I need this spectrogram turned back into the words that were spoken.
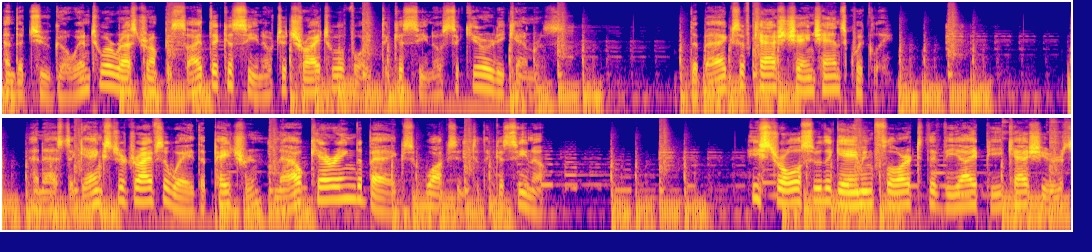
and the two go into a restaurant beside the casino to try to avoid the casino's security cameras. The bags of cash change hands quickly. And as the gangster drives away, the patron, now carrying the bags, walks into the casino. He strolls through the gaming floor to the VIP cashiers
